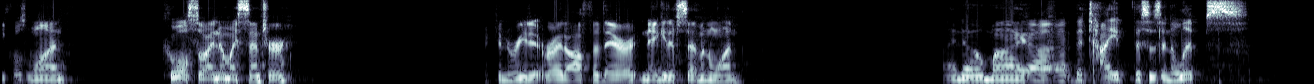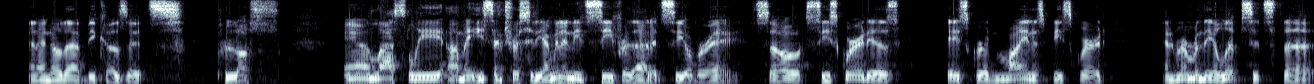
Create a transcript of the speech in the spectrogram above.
equals 1. Cool, so I know my center I can read it right off of there, negative 7, 1. I know my, uh, the type, this is an ellipse, and I know that because it's plus. And lastly, uh, my eccentricity, I'm going to need c for that, it's c over a. So c squared is a squared minus b squared. And remember in the ellipse, it's the,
